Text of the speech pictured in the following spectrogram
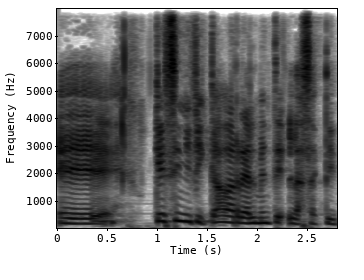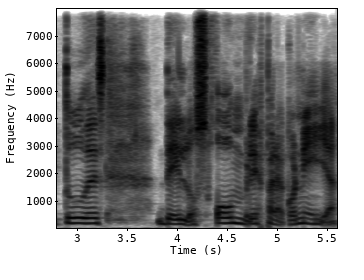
eh, qué significaba realmente las actitudes de los hombres para con ella,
